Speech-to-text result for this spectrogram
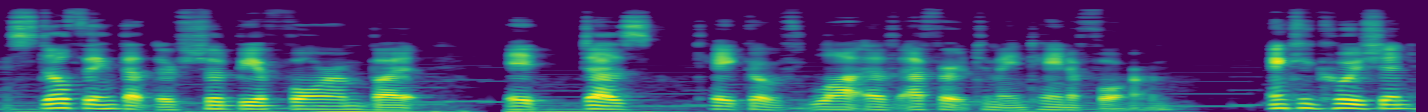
I still think that there should be a forum, but it does take a lot of effort to maintain a forum. In conclusion,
